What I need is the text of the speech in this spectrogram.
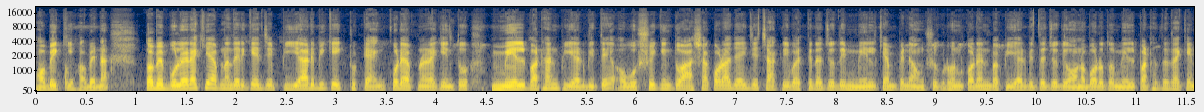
হবে কি হবে না। তবে বলে রাখি আপনাদেরকে যে পিআরবিকে একটু ট্যাগ করে আপনারা কিন্তু মেল পাঠান পিআরবিতে অবশ্যই কিন্তু আশা করা যায় যে চাকরি যদি মেল ক্যাম্পেনে অংশগ্রহণ করেন বা পিআরবিতে যদি অনবরত মেল পাঠাতে থাকেন,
